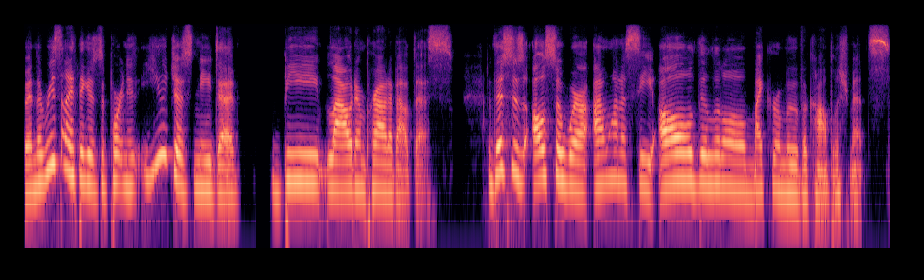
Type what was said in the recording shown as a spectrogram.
And the reason I think it's important is you just need to be loud and proud about this. This is also where I want to see all the little micro move accomplishments,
